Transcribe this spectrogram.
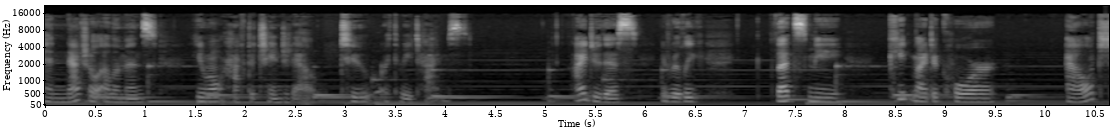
and natural elements, you won't have to change it out two or three times. I do this, it really lets me keep my decor out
